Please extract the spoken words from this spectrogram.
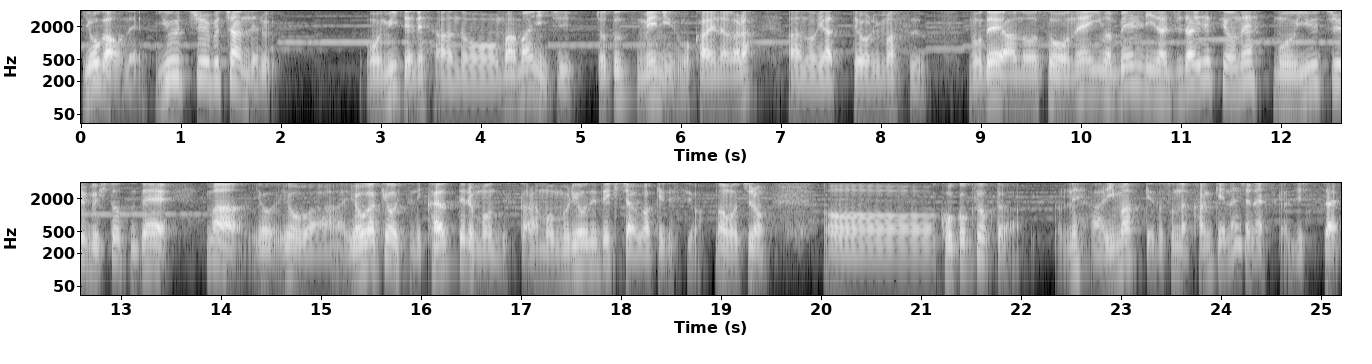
ヨガをね、YouTube チャンネルを見てね、あのー、まあ、毎日ちょっとずつメニューを変えながら、あの、やっておりますので、あの、そうね、今便利な時代ですよね。もう YouTube 一つで、まあ、要は、ヨガ教室に通ってるもんですから、もう無料でできちゃうわけですよ。まあもちろん、広告局とかね、ありますけど、そんな関係ないじゃないですか、実際。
